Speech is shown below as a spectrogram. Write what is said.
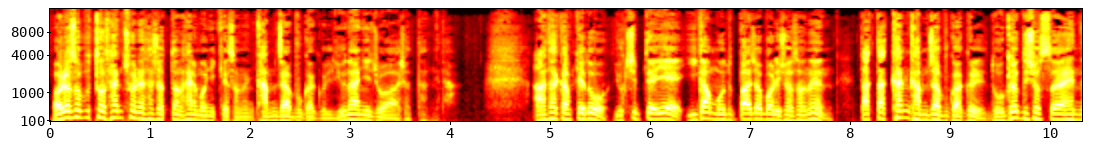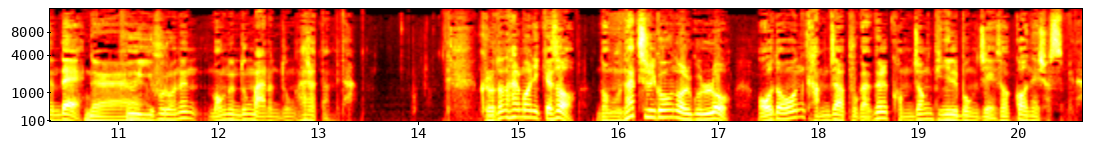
어려서부터 산촌에 사셨던 할머니께서는 감자 부각을 유난히 좋아하셨답니다. 안타깝게도 60대에 이가 모두 빠져버리셔서는 딱딱한 감자 부각을 녹여 드셨어야 했는데 네. 그 이후로는 먹는 둥 마는 둥 하셨답니다. 그러던 할머니께서 너무나 즐거운 얼굴로 얻어온 감자 부각을 검정 비닐봉지에서 꺼내셨습니다.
